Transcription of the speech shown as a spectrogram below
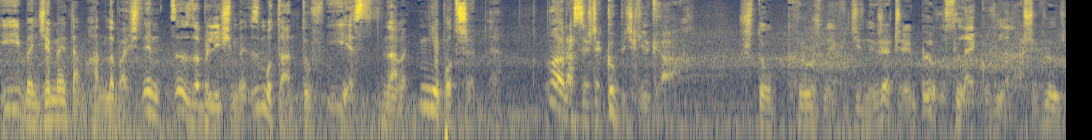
I będziemy tam handlować tym, co zdobyliśmy z mutantów i jest nam niepotrzebne. Oraz jeszcze kupić kilka sztuk różnych dziwnych rzeczy, plus leków dla naszych ludzi.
